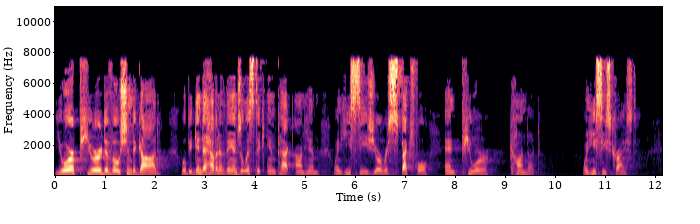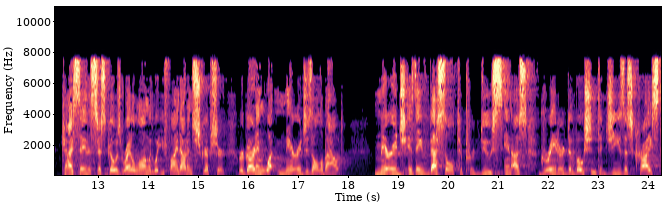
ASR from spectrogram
Your pure devotion to God will begin to have an evangelistic impact on him when he sees your respectful and pure conduct when he sees Christ. Can I say this just goes right along with what you find out in Scripture regarding what marriage is all about? Marriage is a vessel to produce in us greater devotion to Jesus Christ.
